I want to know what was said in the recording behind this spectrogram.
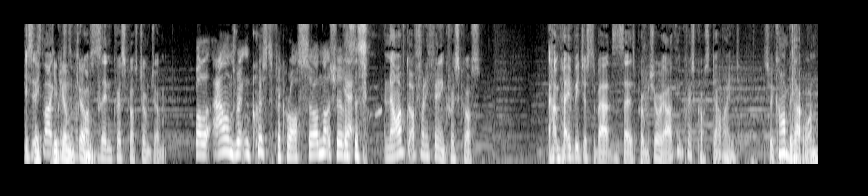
Is this Make like you Christopher jump, jump. Cross is in Kris Kross Jump Jump? Well, Alan's written Christopher Cross, so I'm not sure if Yeah. that's the s- No, I've got a funny feeling Kris Kross. I may be just about to say this prematurely. I think Kris Kross died, so it can't be that one.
